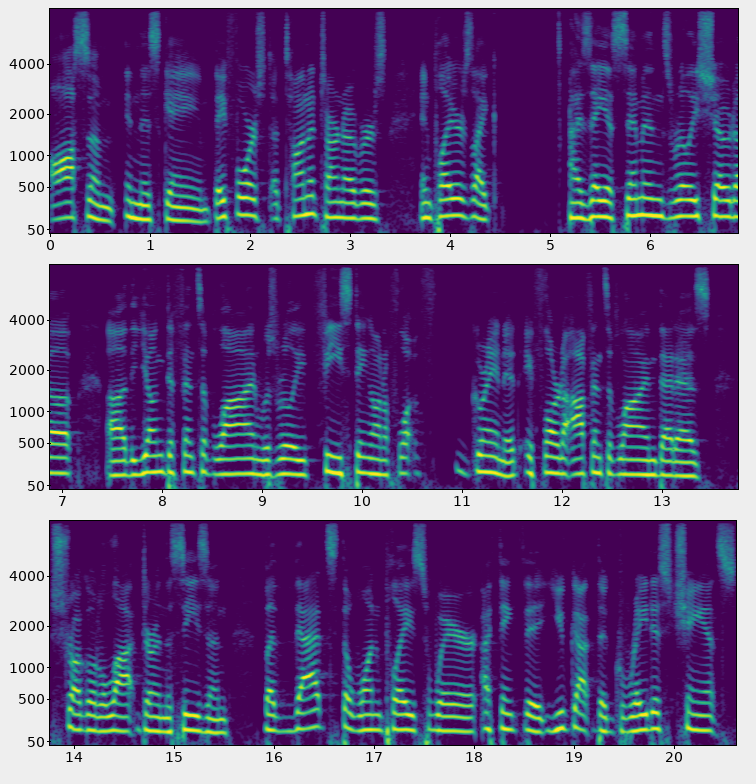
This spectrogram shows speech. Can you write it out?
awesome in this game. They forced a ton of turnovers, and players like Isaiah Simmons really showed up. Uh, the young defensive line was really feasting on a fl- granted, a Florida offensive line that has struggled a lot during the season, but that's the one place where I think that you've got the greatest chance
